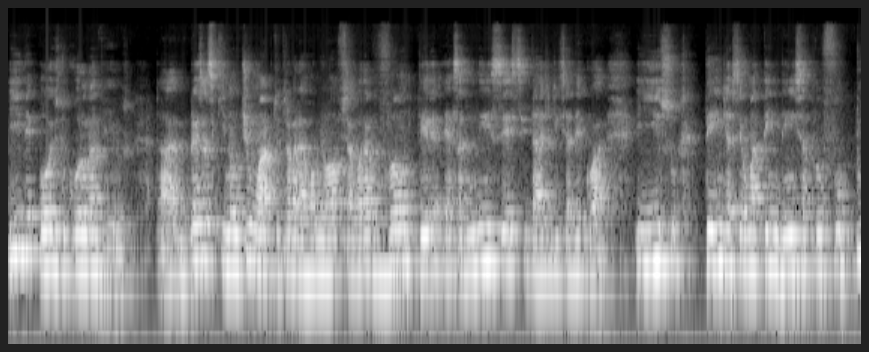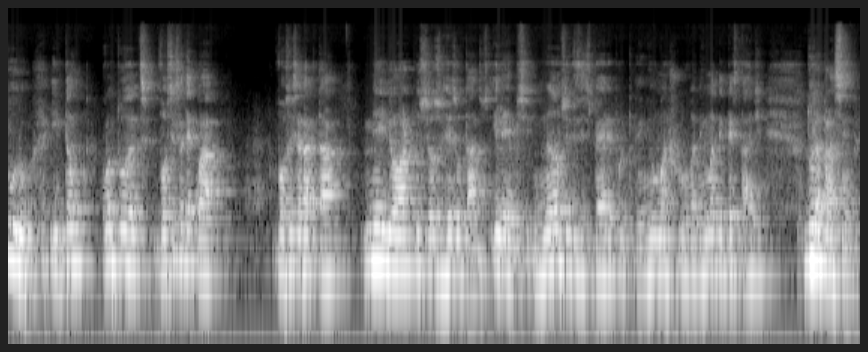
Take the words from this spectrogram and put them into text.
e depois do coronavírus. Tá? Empresas que não tinham o hábito de trabalhar home office agora vão ter essa necessidade de se adequar. E isso tende a ser uma tendência para o futuro. Então, quanto antes você se adequar, você se adaptar, melhor para os seus resultados. E lembre-se, não se desespere porque nenhuma chuva, nenhuma tempestade dura para sempre.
